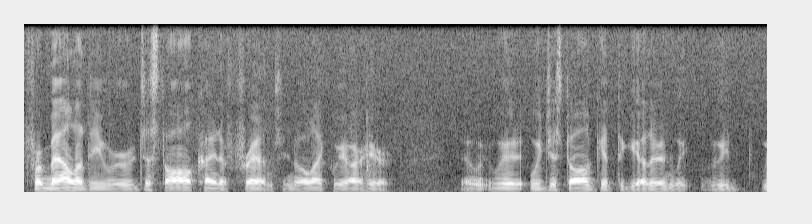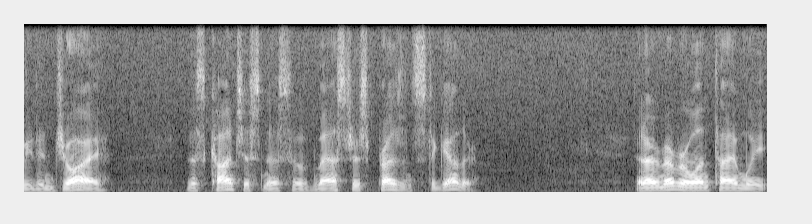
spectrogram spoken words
formality. We were just all kind of friends, you know, like we are here. We, we, just all get together and we, we'd, we'd enjoy this consciousness of Master's presence together. And I remember one time we,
